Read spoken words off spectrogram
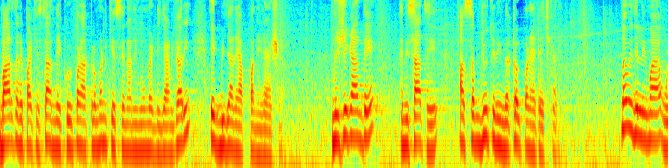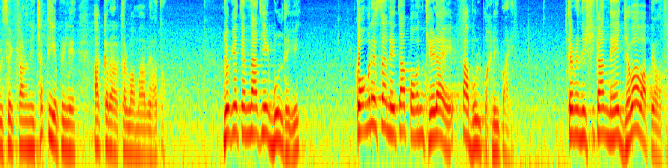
ભારત અને પાકિસ્તાનને કોઈપણ આક્રમણ કે સેનાની મૂવમેન્ટની જાણકારી એકબીજાને આપવાની રહેશે. નિશિકાંતે એની સાથે આ સમજૂતીની નકલ પણ એટેચ કરી. નવી દિલ્હીમાં ઓગણીસો એકાણુંની છઠ્ઠી એપ્રિલે આ કરાર કરવામાં આવ્યો હતો. જોકે તેમનાથી એક ભૂલ થઈ ગઈ. કોંગ્રેસના નેતા પવન ખેડાએ આ ભૂલ પકડી પાડી. તેમણે નિશિકાંતને જવાબ આપ્યો હતો.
